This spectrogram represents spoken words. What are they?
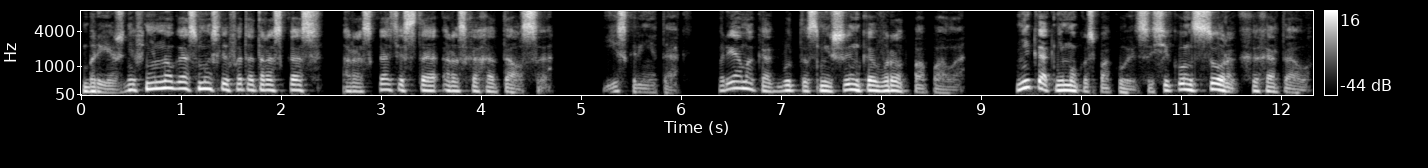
Брежнев, немного осмыслив этот рассказ, раскатисто расхохотался. Искренне так. Прямо как будто смешинка в рот попала. Никак не мог успокоиться, секунд сорок хохотал.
